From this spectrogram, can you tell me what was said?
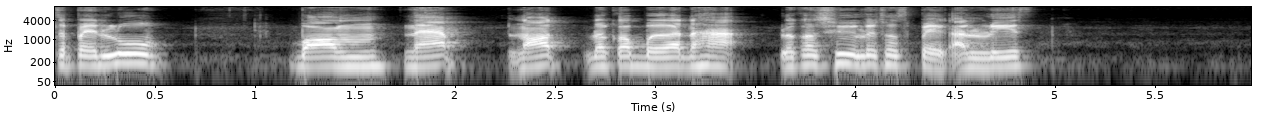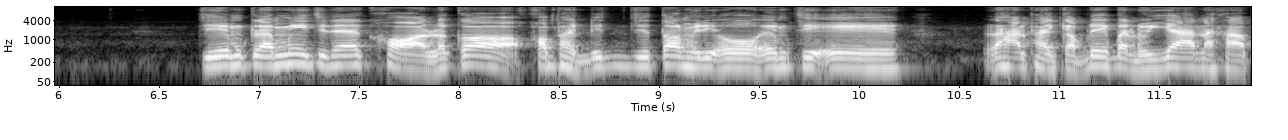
จะเป็นรูปบอมแนปน็อตแล้วก็เบิร์ดนะฮะ แล้วก็ชื่อ Retrospect Unreleased GM Grammy g e n e r a Record แล้วก็ Compact Digital Video MGA รหัสแผ่นกับเลขใบอนุญาตนะครับ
